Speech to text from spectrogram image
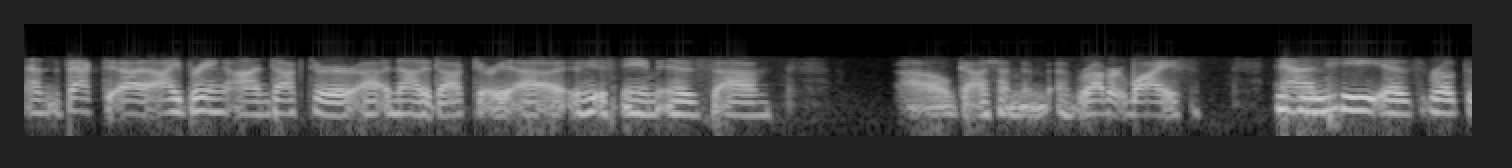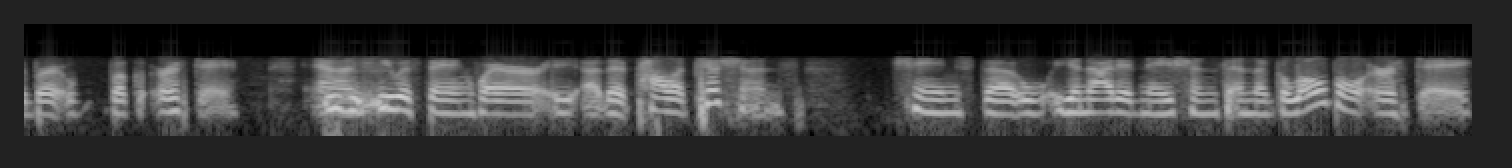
in fact, uh, I bring on Dr., uh, not a doctor, uh, his name is, um, oh gosh, I'm Robert Weiss and Mm-hmm. he is wrote the book Earth Day, and Mhm. he was saying where uh, the politicians changed the United Nations and the global Earth Day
